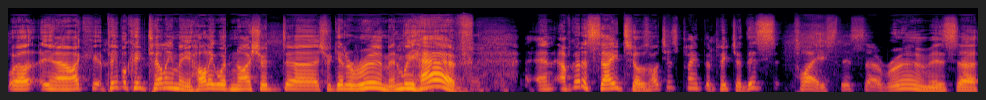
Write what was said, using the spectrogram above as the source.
well, you know, I c people keep telling me Hollywood and I should uh, should get a room, and we have. And I've got to say, Tills, I'll just paint the picture. This place, this uh, room, is uh,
